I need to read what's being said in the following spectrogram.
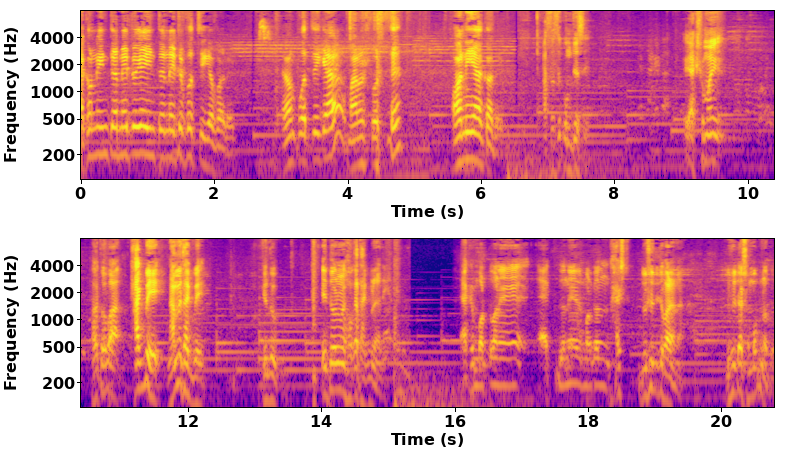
এখন ইন্টারনেট হয়ে ইন্টারনেটে পত্রিকা পড়ে। এবং পত্রিকা মানুষ পড়তে অনিয়া করে। আস্তে আস্তে কমতেছে। এক সময় হয়তো বা থাকবে, নামে থাকবে, কিন্তু এই ধরনের হকা থাকবে না এখন বর্তমানে একজনের মনে করেন দুশো দিতে পারে না। দুশো দেওয়া সম্ভব না তো।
